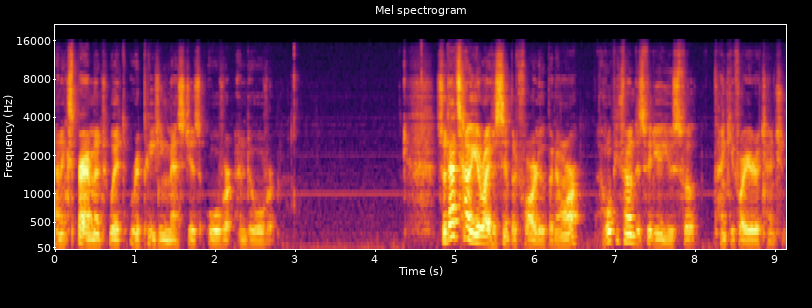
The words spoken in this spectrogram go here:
and experiment with repeating messages over and over. So that's how you write a simple for loop in R. I hope you found this video useful. Thank you for your attention.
